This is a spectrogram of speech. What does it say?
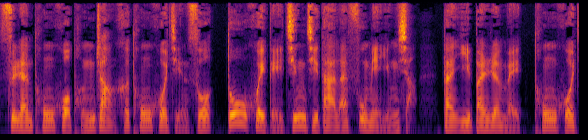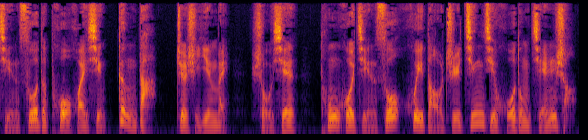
虽然通货膨胀和通货紧缩都会给经济带来负面影响。但一般认为，通货紧缩的破坏性更大。这是因为，首先，通货紧缩会导致经济活动减少，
